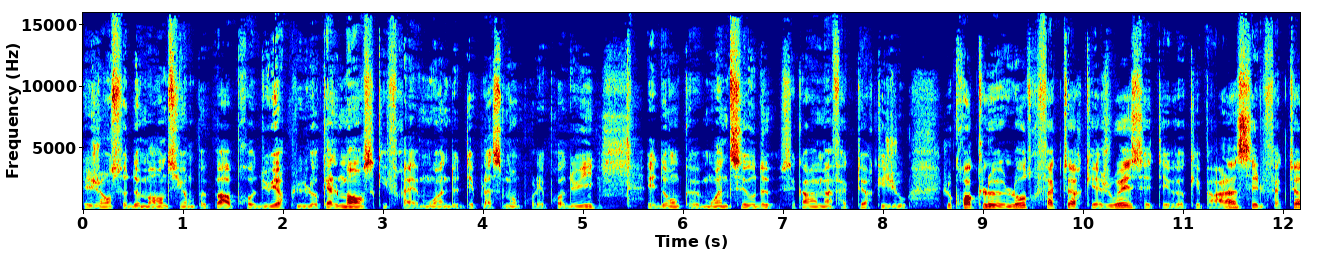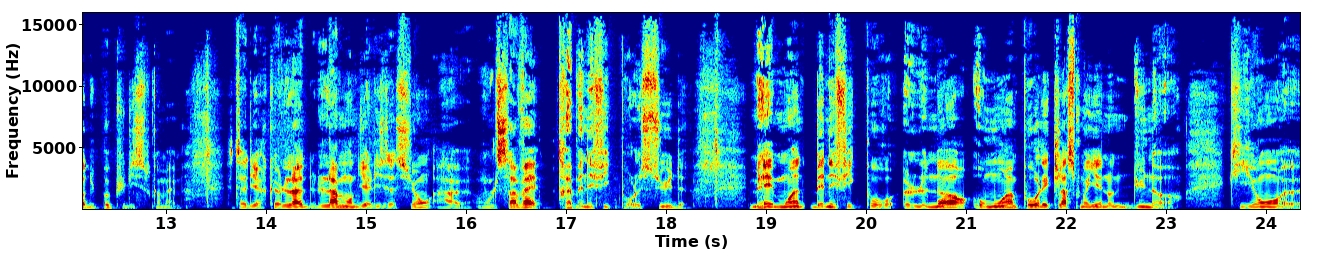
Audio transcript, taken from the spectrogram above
les gens se demandent si on ne peut pas produire plus localement, ce qui ferait moins de déplacements pour les produits, et donc euh, moins de CO2. C'est quand même un facteur qui joue. Je crois que l'autre facteur qui a joué, c'est évoqué par Alain, c'est le facteur du populisme quand même. C'est-à-dire que la, mondialisation, on le savait, très bénéfique pour le Sud, mais moins bénéfique pour le Nord, au moins pour les classes moyennes du Nord, qui ont... Euh,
